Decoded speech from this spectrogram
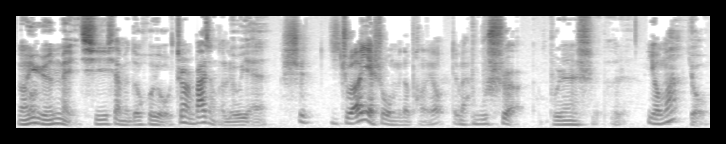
网易云每期下面都会有正儿八经的留言，是，主要也是我们的朋友，对吧？不是不认识的人，有吗？有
